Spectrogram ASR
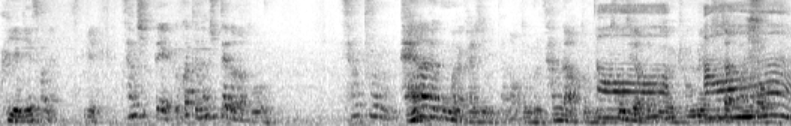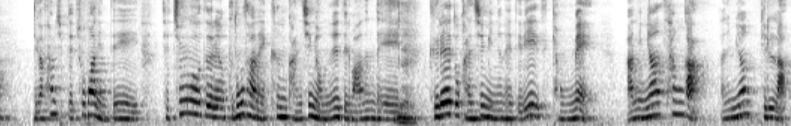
그 얘기했었네. 이게 30대 똑같은 30대더라도 상품 다양한 상품군에 관심이 있잖아. 어떤 분은 상가, 어떤 분은 아. 토지, 어떤 분은 경매 투자 방법. 아, 제가 30대 초반인데 제 친구들은 부동산에 큰 관심이 없는 애들이 많은데 네. 그래도 관심 있는 애들이 경매 아니면 상가 아니면 빌라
